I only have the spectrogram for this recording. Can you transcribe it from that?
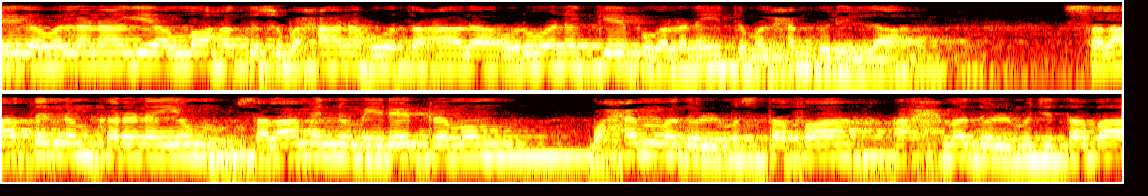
ஏக வல்லனாகி அல்லாஹுக்கு சுபஹான ஹோத்தாலா ஒருவனுக்கே புகழ் அனைத்தும் அலமதுல்லா சலாத் என்னும் கருணையும் சலாம் என்னும் இடேற்றமும் முஹம்மதுல் முஸ்தபா அஹமதுல் முஜ்தபா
